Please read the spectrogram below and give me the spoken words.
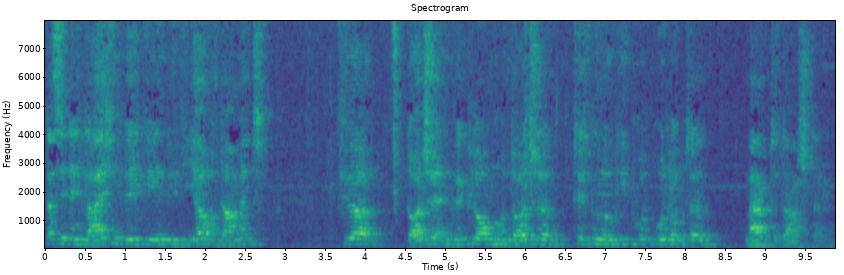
dass sie den gleichen Weg gehen wie wir und damit für deutsche Entwicklung und deutsche Technologieprodukte Märkte darstellen.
